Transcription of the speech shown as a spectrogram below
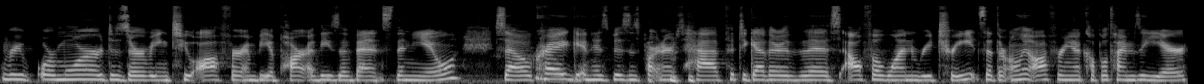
re- or more deserving to offer and be a part of these events than you. So Craig and his business partners have put together this Alpha One retreats that they're only offering a couple times a year.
